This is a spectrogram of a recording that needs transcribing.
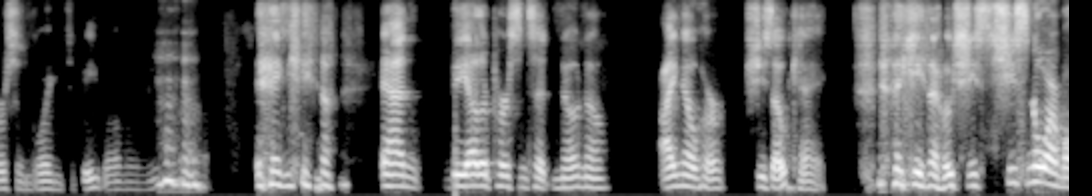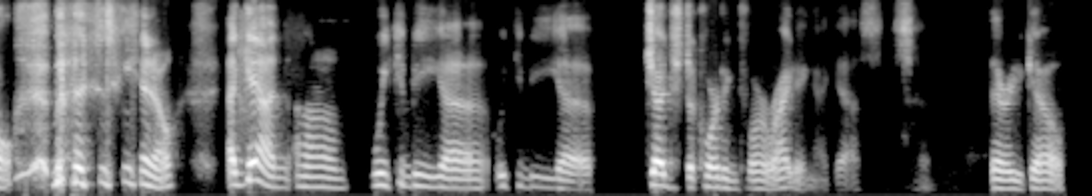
person going to be when we meet and, you know, and the other person said, no, no, I know her. She's okay. you know, she's she's normal. But you know, again, um, we can be uh, we can be uh, judged according to our writing, I guess. So there you go.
